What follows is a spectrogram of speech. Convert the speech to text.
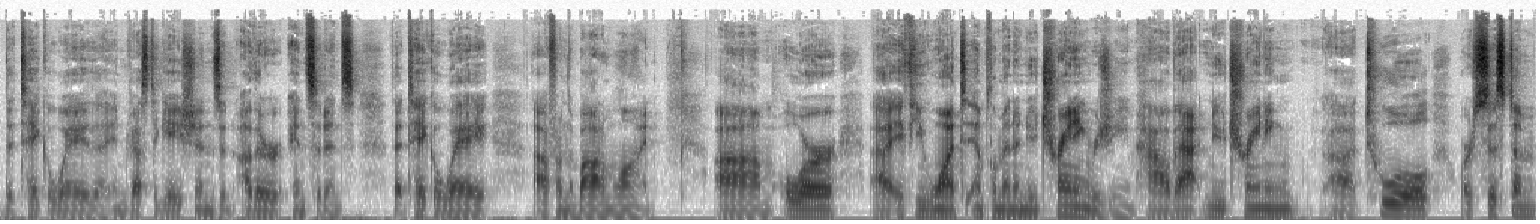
that take away the investigations and other incidents that take away uh, from the bottom line. Um, or uh, if you want to implement a new training regime, how that new training uh, tool or system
